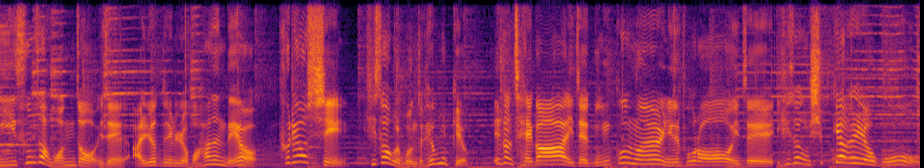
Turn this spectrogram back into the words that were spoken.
이 순서 먼저 이제 알려드리려고 하는데요. 프리어시 희석을 먼저 해볼게요. 일단 제가 이제 눈금을 일부러 이제 희석을 쉽게 하려고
